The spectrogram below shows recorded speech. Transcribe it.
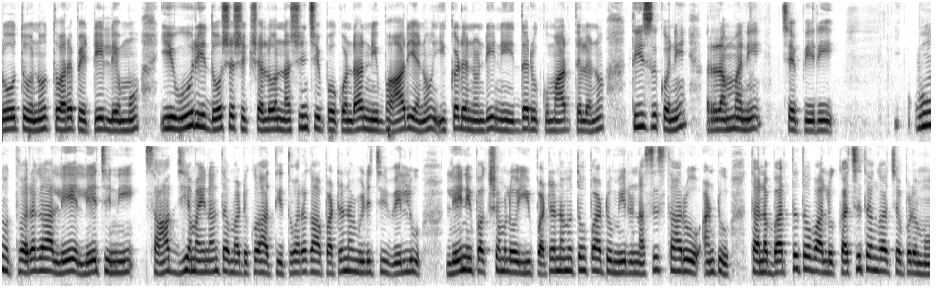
లోతును త్వరపెట్టి లెమ్ము ఈ ఊరి దోష శిక్షలో నశించిపోకుండా నీ భార్యను ఇక్కడ నుండి నీ ఇద్దరు కుమార్తెలను తీసుకొని రమ్మని చెప్పిరి ఊ త్వరగా లే లేచిని సాధ్యమైనంత మటుకు అతి త్వరగా పట్టణం విడిచి వెళ్ళు. లేని పక్షంలో ఈ పట్టణంతో పాటు మీరు నశిస్తారు అంటూ తన భర్తతో వాళ్ళు ఖచ్చితంగా చెప్పడము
